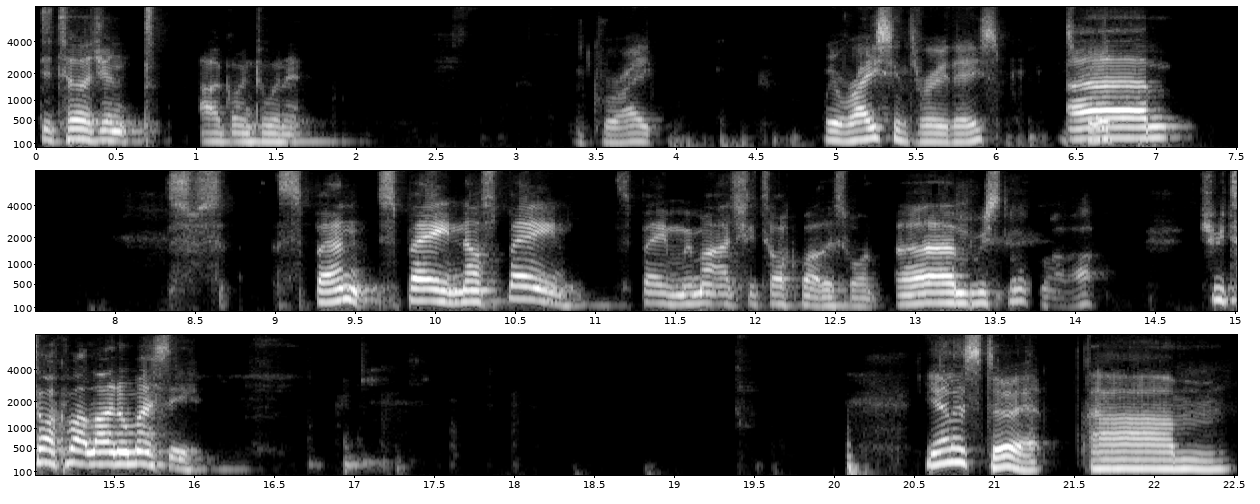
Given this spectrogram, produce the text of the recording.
detergent are going to win it. Great. We're racing through these. Um, Spain, Spain. Now, Spain, Spain. We might actually talk about this one. Um, should we talk about that? Should we talk about Lionel Messi? Yeah, let's do it. Um,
